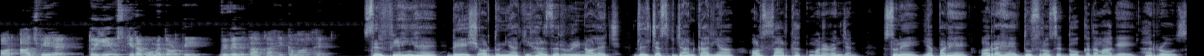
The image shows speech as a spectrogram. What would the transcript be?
और आज भी है तो ये उसकी रगों में दौड़ती विविधता का ही कमाल है। सिर्फ़ यही है, देश और दुनिया की हर ज़रूरी नॉलेज, दिलचस्प जानकारियाँ और सार्थक मनोरंजन। सुने या पढ़ें और रहें दूसरों से दो कदम आगे हर रोज।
